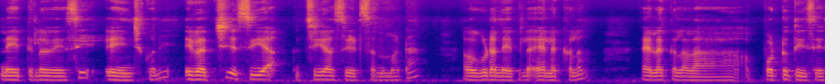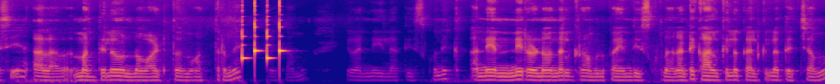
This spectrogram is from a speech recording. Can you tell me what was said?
నేతిలో వేసి వేయించుకొని ఇవి వచ్చి సియా చియా సీడ్స్ అనమాట అవి కూడా నేతిలో ఏలక్కలు ఏలక్కలు అలా పొట్టు తీసేసి అలా మధ్యలో ఉన్న వాటితో మాత్రమే ఇవన్నీ ఇలా తీసుకొని నేను అన్ని రెండు వందల గ్రాముల పైన తీసుకున్నాను. అంటే కాల్ కిలో కాల్ కిలో తెచ్చాము.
